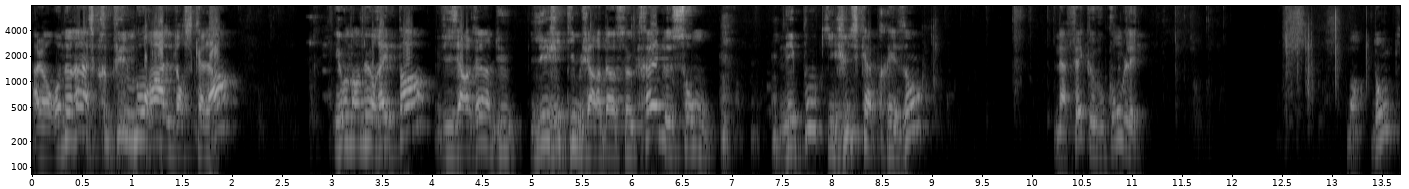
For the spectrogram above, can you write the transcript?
Alors, on aurait un scrupule moral dans ce cas-là, et on n'en aurait pas vis-à-vis du légitime jardin secret de son époux qui, jusqu'à présent, n'a fait que vous combler. Bon, donc,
